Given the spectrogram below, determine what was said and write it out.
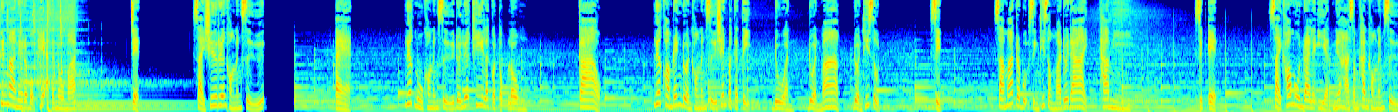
ขึ้นมาในระบบให้อัตโนมัติ 7. ใส่ชื่อเรื่องของหนังสือ 8. เลือกหมู่ของหนังสือโดยเลือกที่และกดตกลง 9. เลือกความเร่งด่วนของหนังสือเช่นปกติ ด่วน ด่วนมาก ด่วนที่สุด 10. สามารถระบุสิ่งที่ส่งมาด้วยได้ ถ้ามี 11. ใส่ข้อมูลรายละเอียดเนื้อหาสำคัญของหนังสือ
